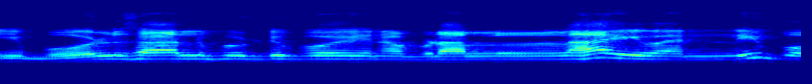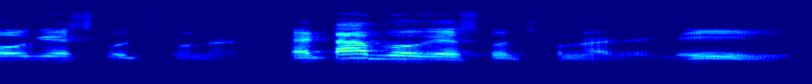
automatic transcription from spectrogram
ఈ బోల్డ్ సార్లు పుట్టిపోయినప్పుడల్లా ఇవన్నీ పోగేసుకొచ్చుకున్నాడు. ఎట్టా పోగేసుకొచ్చుకున్నాడండి?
